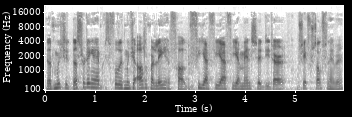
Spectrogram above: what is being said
Dat, moet je, dat soort dingen heb ik het gevoel dat moet je altijd maar leren van via, via, via mensen die daar op zich verstand van hebben.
